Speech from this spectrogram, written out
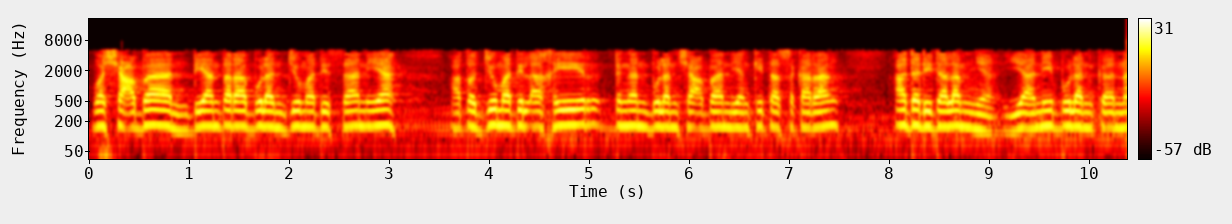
wa Sya'ban di antara bulan Jumadis Tsaniyah atau Jumadil Akhir dengan bulan Sya'ban yang kita sekarang ada di dalamnya yakni bulan ke-6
